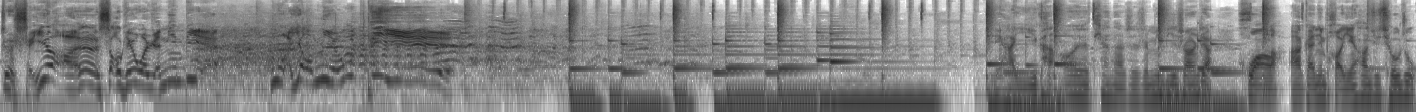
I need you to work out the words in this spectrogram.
这谁呀？烧给我人民币，我要冥币！阿姨一看，哎呀天哪，这人民币烧成这样，慌了啊！赶紧跑银行去求助。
